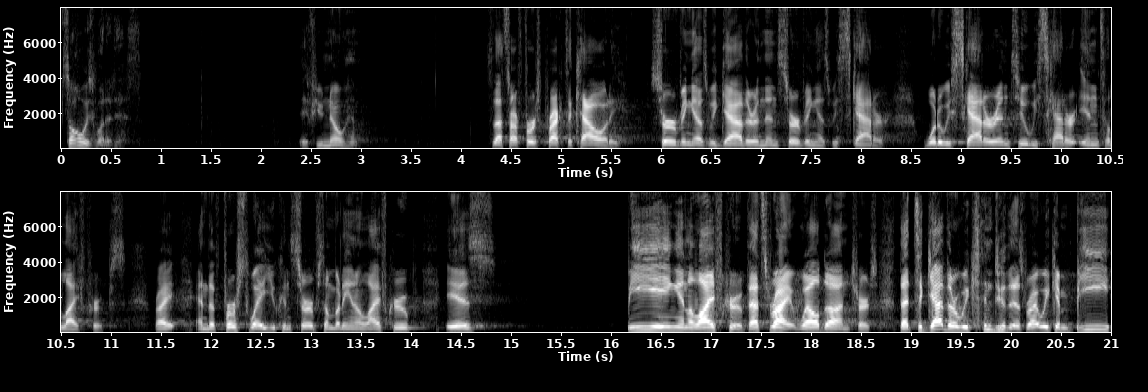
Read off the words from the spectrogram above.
It's always what it is. If you know him. So that's our first practicality serving as we gather and then serving as we scatter. What do we scatter into? We scatter into life groups, right? And the first way you can serve somebody in a life group is being in a life group. That's right. Well done, church. That together we can do this, right? We can be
